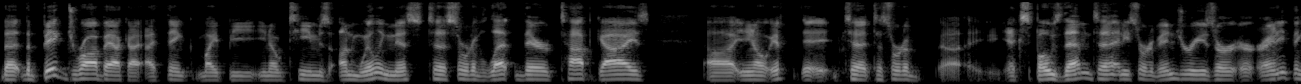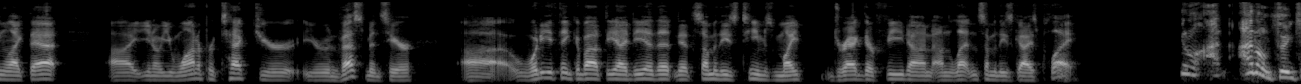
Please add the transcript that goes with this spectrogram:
The the big drawback I, I think might be you know teams' unwillingness to sort of let their top guys. Uh, you know, if eh, to to sort of uh, expose them to any sort of injuries or, or, or anything like that. Uh, you know, you want to protect your your investments here. Uh, what do you think about the idea that, that some of these teams might drag their feet on on letting some of these guys play? You know, I, I don't think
